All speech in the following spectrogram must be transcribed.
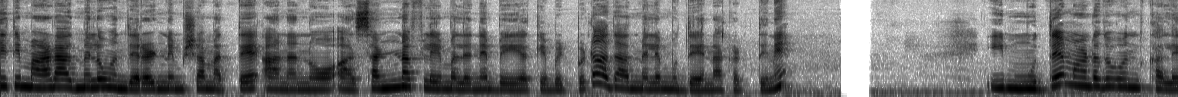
ರೀತಿ ಮಾಡಾದ್ಮೇಲೆ ಒಂದೆರಡು ನಿಮಿಷ ಮತ್ತೆ ನಾನು ಸಣ್ಣ ಫ್ಲೇಮಲ್ಲೇ ಬೇಯೋಕ್ಕೆ ಬಿಟ್ಬಿಟ್ಟು ಅದಾದಮೇಲೆ ಮುದ್ದೆಯನ್ನು ಕಟ್ತೀನಿ. ಈ ಮುದ್ದೆ ಮಾಡೋದು ಒಂದು ಕಲೆ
